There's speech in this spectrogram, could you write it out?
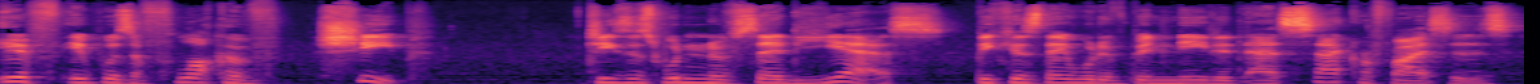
if it was a flock of sheep, Jesus wouldn't have said yes because they would have been needed as sacrifices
